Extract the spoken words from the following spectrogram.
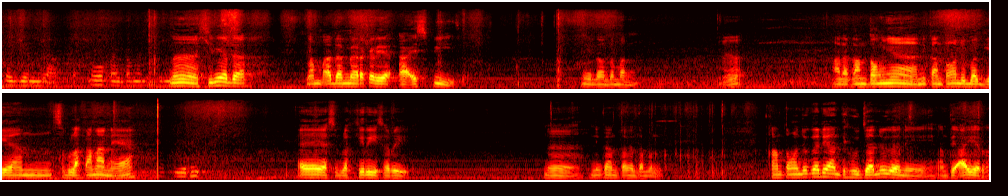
Bagian belakang. Oh kantongnya di sini. Nah sini ada. Ada merek ya ASP nih teman-teman. Ya. Ada kantongnya. Ini kantongnya di bagian sebelah kanan ya. Kiri. Eh ya, sebelah kiri sorry. Nah ini kantongnya teman. Kantongnya juga dia anti hujan juga nih anti air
